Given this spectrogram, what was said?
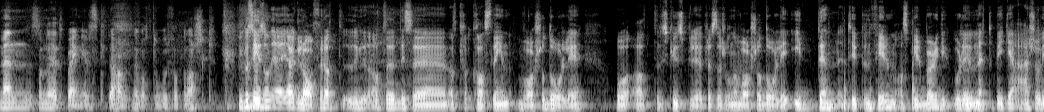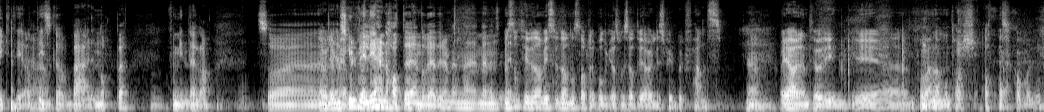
Men som det heter på engelsk, det har vi ikke noe godt ord for på norsk. Du kan si sånn, jeg jeg er glad for at, at, disse, at castingen var så dårlig, og at skuespillerprestasjonene var så dårlige i denne typen film av Spielberg, hvor det nettopp ikke er så viktig at de skal bære den oppe. For min del, da. Så eh, Jeg jeg skulle veldig gjerne hatt det enda bedre, men, eh, men Men samtidig, da, hvis vi da nå starter en podcast med å si at vi er veldig Spielberg-fans Ja. Og jeg har en teori i, eh, på vegne av montasje at Kommer den?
